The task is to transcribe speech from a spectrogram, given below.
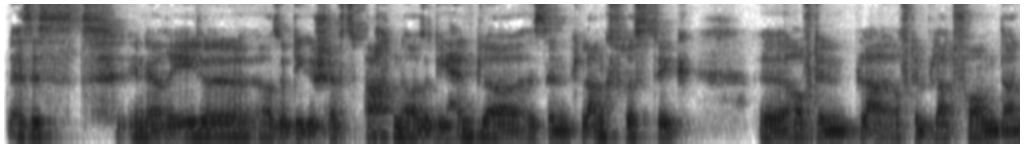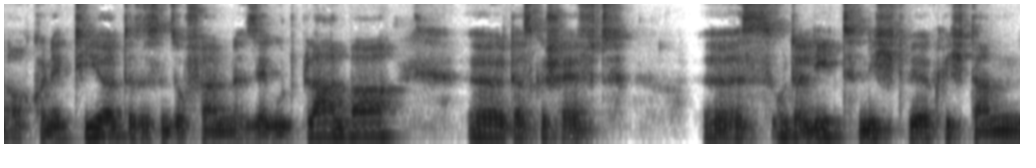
es ist in der Regel, also die Geschäftspartner, also die Händler sind langfristig äh, auf, den auf den Plattformen dann auch konnektiert. Das ist insofern sehr gut planbar, äh, das Geschäft. Äh, es unterliegt nicht wirklich dann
